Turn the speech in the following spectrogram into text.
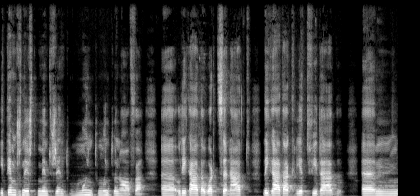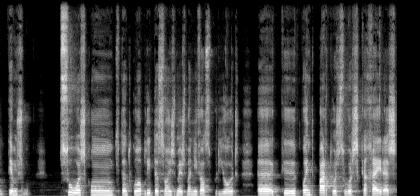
e temos neste momento gente muito, muito nova, uh, ligada ao artesanato, ligada à criatividade, um, temos pessoas com, portanto, com habilitações mesmo a nível superior, uh, que põem de parte as suas carreiras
